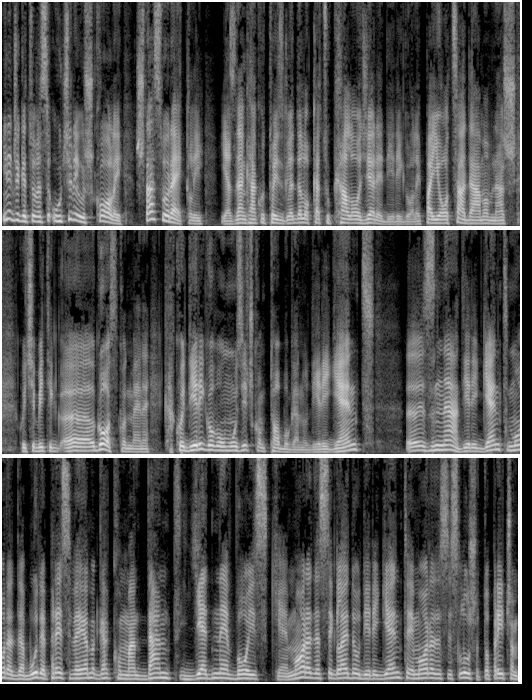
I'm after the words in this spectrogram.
Inače, kad su vas učili u školi, šta su rekli? Ja znam kako to izgledalo kad su kalođere dirigovali, pa i oca Adamov naš, koji će biti e, gost kod mene, kako je dirigovao u muzičkom toboganu. Dirigent, zna, dirigent mora da bude pre svega komandant jedne vojske, mora da se gleda u dirigente i mora da se sluša. To pričam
